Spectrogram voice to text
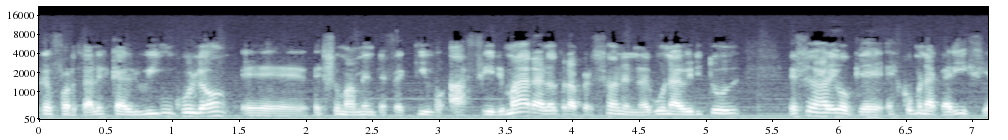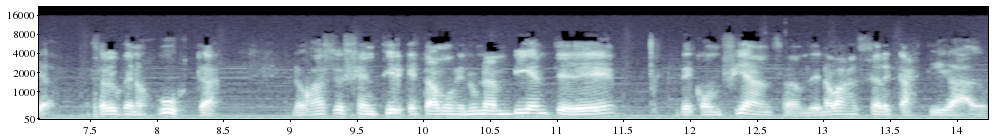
que fortalezca el vínculo eh, es sumamente efectivo. Afirmar a la otra persona en alguna virtud, eso es algo que es como una caricia, es algo que nos gusta, nos hace sentir que estamos en un ambiente de de confianza, donde no vas a ser castigado.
